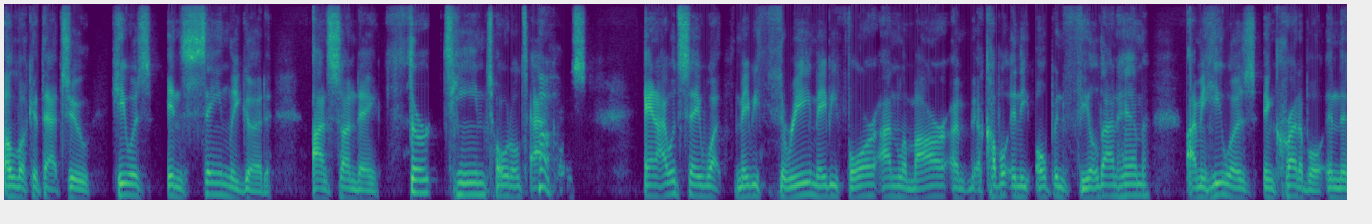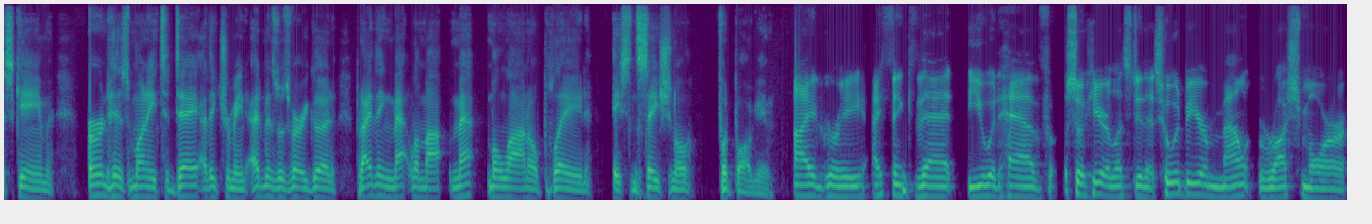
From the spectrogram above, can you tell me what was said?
a look at that too. He was insanely good on Sunday 13 total tackles. Huh. And I would say, what, maybe three, maybe four on Lamar, um, a couple in the open field on him. I mean, he was incredible in this game, earned his money today. I think Tremaine Edmunds was very good, but I think Matt, Matt Milano played a sensational football game. I agree. I think that you would have. So here, let's do this. Who would be your Mount Rushmore?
